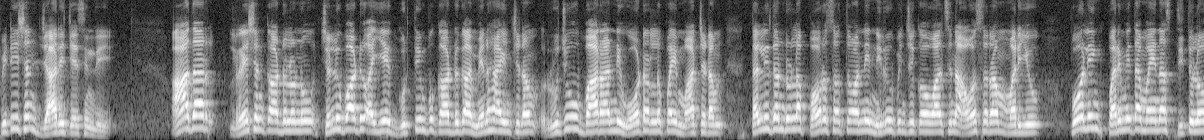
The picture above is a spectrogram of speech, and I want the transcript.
పిటిషన్ జారీ చేసింది. ఆధార్ రేషన్ కార్డులను చెల్లుబాటు అయ్యే గుర్తింపు కార్డుగా మినహాయించడం రుజువు భారాన్ని ఓటర్లపై మార్చడం తల్లిదండ్రుల పౌరసత్వాన్ని నిరూపించుకోవాల్సిన అవసరం మరియు పోలింగ్ పరిమితమైన స్థితిలో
